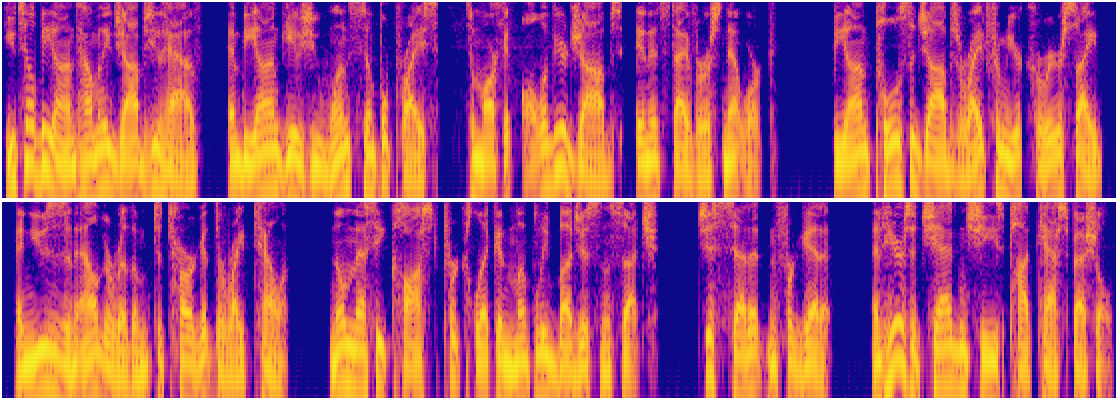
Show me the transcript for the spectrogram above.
You tell Beyond how many jobs you have, and Beyond gives you one simple price to market all of your jobs in its diverse network. Beyond pulls the jobs right from your career site and uses an algorithm to target the right talent. No messy cost per click and monthly budgets and such. Just set it and forget it. And here's a Chad and Cheese podcast special.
